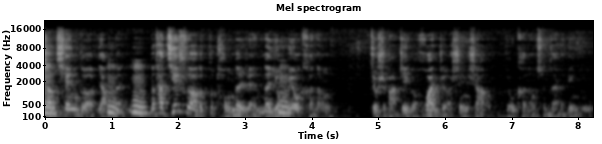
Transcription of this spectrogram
上千个样本，嗯那他接触到的不同的人，那有没有可能就是把这个患者身上有可能存在的病毒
